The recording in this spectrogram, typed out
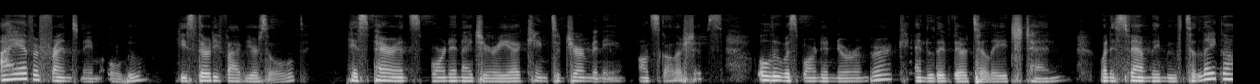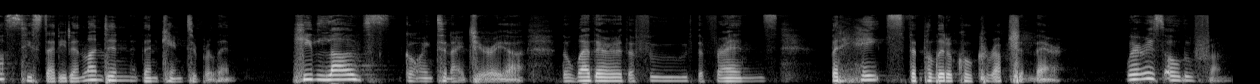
I have a friend named Olu. He's 35 years old. His parents, born in Nigeria, came to Germany on scholarships. Olu was born in Nuremberg and lived there till age 10. When his family moved to Lagos, he studied in London, then came to Berlin. He loves going to Nigeria the weather, the food, the friends, but hates the political corruption there. Where is Olu from?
